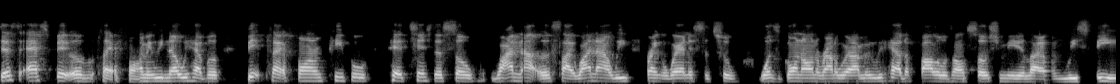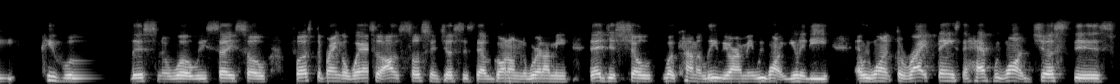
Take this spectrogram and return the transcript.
This aspect of a platform. I mean, we know we have a big platform. People pay attention to so why not us? Like, why not we bring awareness to what's going on around the world? I mean, we have the followers on social media. Like, when we speak, people listen to what we say. So for us to bring awareness to all the social injustice that's going on in the world, I mean, that just shows what kind of lead we are. I mean, we want unity and we want the right things to happen. We want justice,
